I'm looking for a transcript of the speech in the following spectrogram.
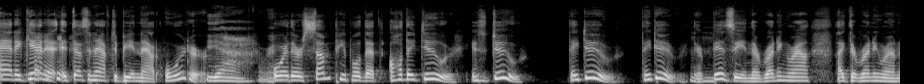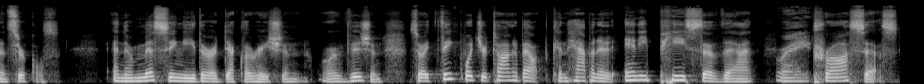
And again, it, it doesn't have to be in that order. yeah. Right. Or there's some people that all they do is do. They do. They do. They're mm-hmm. busy and they're running around like they're running around in circles. And they're missing either a declaration or a vision. So I think what you're talking about can happen at any piece of that right. process.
